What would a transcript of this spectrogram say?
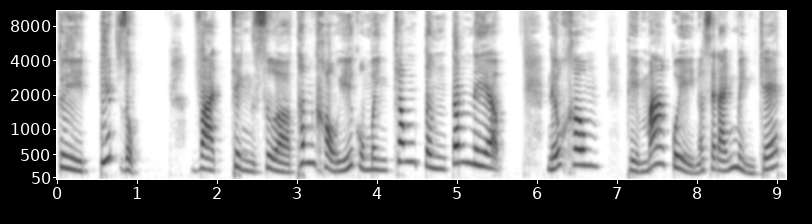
kỳ tiết dục và chỉnh sửa thân khẩu ý của mình trong từng tâm niệm. Nếu không, thì ma quỷ nó sẽ đánh mình chết.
